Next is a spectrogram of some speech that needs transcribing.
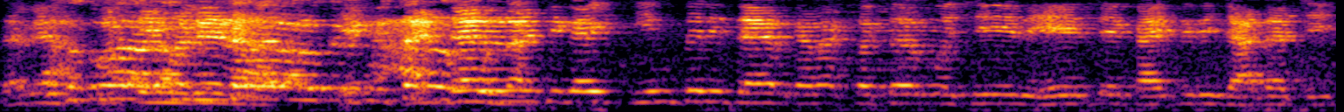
साहेब, जसं तुम्हाला आम्ही आपत्तीमध्ये विचारायला ना, आलो तरी एक विचारणारच अड्डा कोण नाही. विधानची काही टीम तरी तयार करा. कटर मशीन हे ते काहीतरी जादाची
